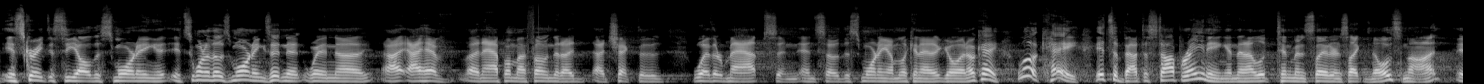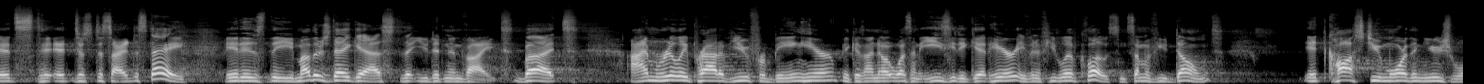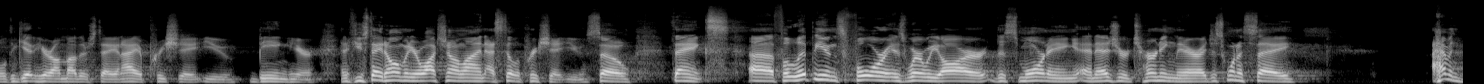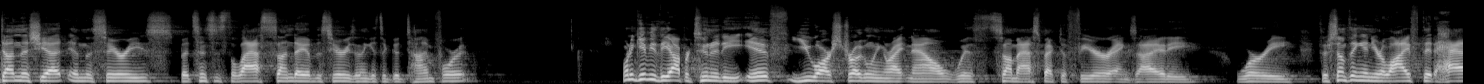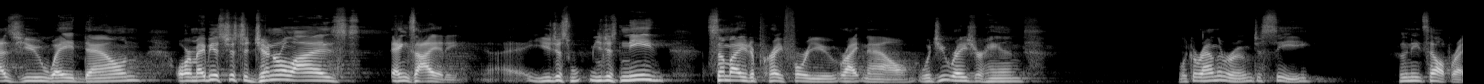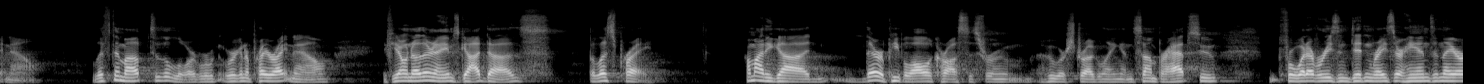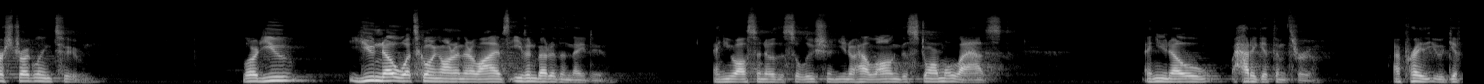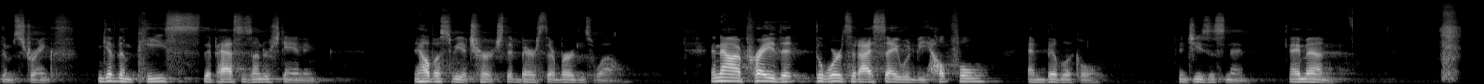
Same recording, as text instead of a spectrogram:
It's great to see y'all this morning. It's one of those mornings, isn't it, when uh, I, I, have an app on my phone that I, I check the weather maps. And, and so this morning I'm looking at it going, okay, look, hey, it's about to stop raining. And then I look 10 minutes later and it's like, no, it's not. It's, it just decided to stay. It is the Mother's Day guest that you didn't invite. But I'm really proud of you for being here because I know it wasn't easy to get here, even if you live close, and some of you don't. It cost you more than usual to get here on Mother's Day, and I appreciate you being here. And if you stayed home and you're watching online, I still appreciate you. So thanks. Uh, Philippians 4 is where we are this morning, and as you're turning there, I just want to say, I haven't done this yet in the series, but since it's the last Sunday of the series, I think it's a good time for it. I want to give you the opportunity if you are struggling right now with some aspect of fear, anxiety, worry, if there's something in your life that has you weighed down, or maybe it's just a generalized anxiety, you just, you just need somebody to pray for you right now, would you raise your hand? Look around the room to see who needs help right now. Lift them up to the Lord. We're, we're going to pray right now. If you don't know their names, God does, but let's pray. Almighty God, there are people all across this room who are struggling, and some perhaps who for whatever reason, didn't raise their hands and they are struggling too. Lord, you, you know what's going on in their lives even better than they do. And you also know the solution. You know how long this storm will last. And you know how to get them through. I pray that you would give them strength and give them peace that passes understanding and help us to be a church that bears their burdens well. And now I pray that the words that I say would be helpful and biblical. In Jesus' name. Amen.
